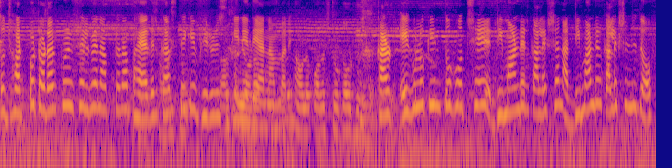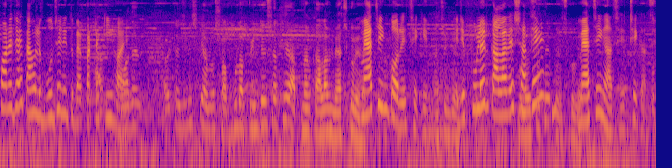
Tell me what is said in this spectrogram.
তো ঝটপট অর্ডার করে ফেলবেন আপনারা ভাইয়াদের কাছ থেকে ভিডিওর স্ক্রিনে দেয়া নাম্বারে। কারণ এগুলো কিন্তু হচ্ছে ডিমান্ডের কালেকশন আর ডিমান্ডের কালেকশন যদি অফারে যায় তাহলে বুঝে নিতে ব্যাপারটা কি হয়। আরেকটা জিনিস কি আমরা সবগুলো প্রিন্টের সাথে আপনার কালার ম্যাচ করে ম্যাচিং করেছে কিন্তু। এই যে ফুলের কালারের সাথে ম্যাচিং আছে ঠিক আছে।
